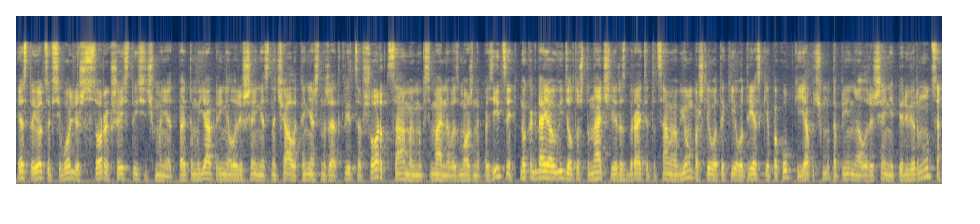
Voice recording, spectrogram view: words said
и остается всего лишь 46 тысяч монет. Поэтому я принял решение сначала, конечно же, открыться в шорт самой максимально возможной позиции, но когда я увидел то, что начали разбирать этот самый объем, пошли вот такие вот резкие покупки, я почему-то принял решение перевернуться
